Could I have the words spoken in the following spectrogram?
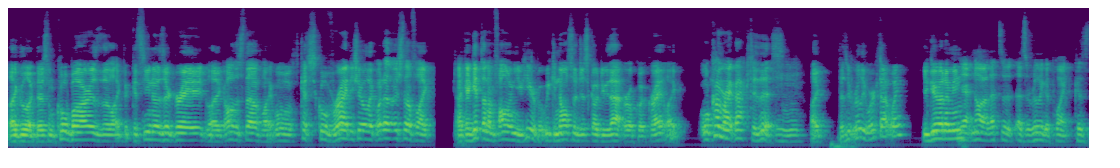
like, look, there's some cool bars, the like the casinos are great, like all the stuff, like we'll catch a cool variety show, like what other stuff, like like I get that I'm following you here, but we can also just go do that real quick, right? Like we'll come right back to this. Mhm. Like, does it really work that way? You get what I mean? Yeah, no, that's a that's a really good point because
